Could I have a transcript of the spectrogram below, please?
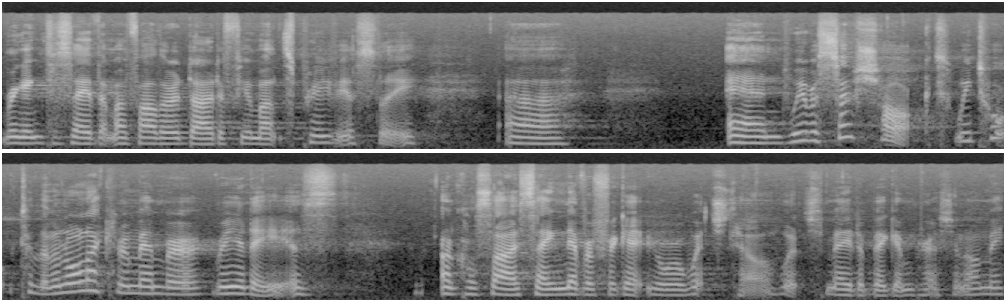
ringing to say that my father had died a few months previously. Uh, and we were so shocked. We talked to them, and all I can remember really is Uncle Si saying, Never forget you your Wichtel, which made a big impression on me.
